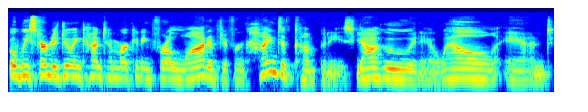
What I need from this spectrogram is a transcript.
but we started doing content marketing for a lot of different kinds of companies, Yahoo and AOL and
